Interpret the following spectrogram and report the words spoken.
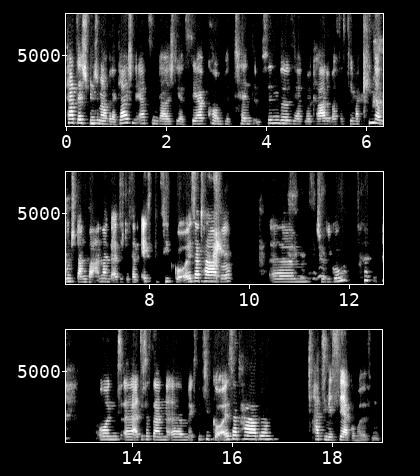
Tatsächlich bin ich immer noch bei der gleichen Ärztin, da ich die als sehr kompetent empfinde. Sie hat mir gerade, was das Thema Kinderwunsch dann beanlangt, als ich das dann explizit geäußert habe, ähm, Entschuldigung, und äh, als ich das dann ähm, explizit geäußert habe, hat sie mir sehr geholfen.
